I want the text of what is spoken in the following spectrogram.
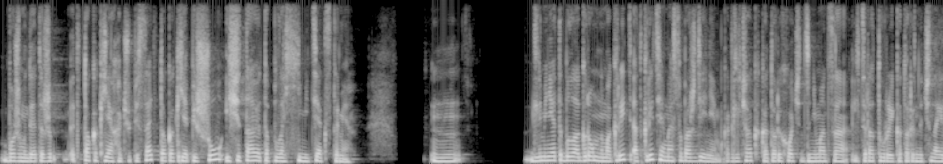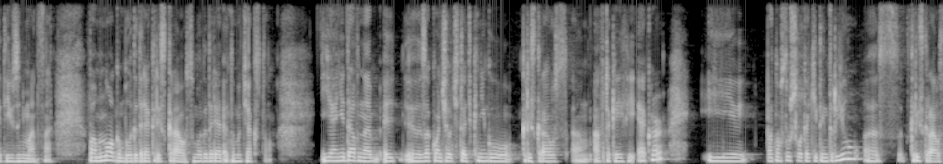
Боже мой, да это же это то, как я хочу писать, то, как я пишу, и считаю это плохими текстами. Для меня это было огромным открытием и освобождением, как для человека, который хочет заниматься литературой, который начинает ею заниматься. Во многом благодаря Крис Краус, благодаря этому тексту. Я недавно э, э, закончила читать книгу Крис Краус «After Kathy Ecker», и потом слушала какие-то интервью э, с Крис Краус,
